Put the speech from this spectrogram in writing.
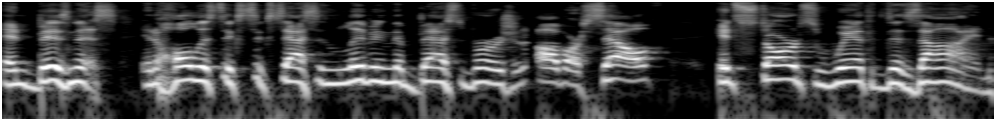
and business and holistic success and living the best version of ourselves, it starts with design.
